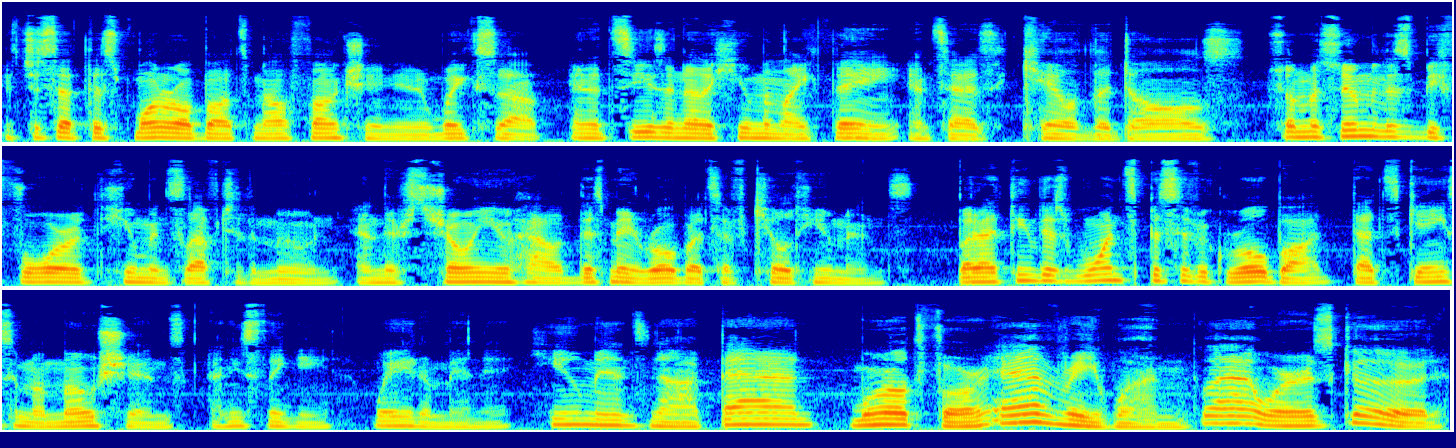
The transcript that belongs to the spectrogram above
It's just that this one robot's malfunctioning and it wakes up and it sees another human like thing and says, Kill the dolls. So I'm assuming this is before the humans left to the moon, and they're showing you how this many robots have killed humans. But I think there's one specific robot that's getting some emotions, and he's thinking, wait a minute, humans not bad, world for everyone, flowers good.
